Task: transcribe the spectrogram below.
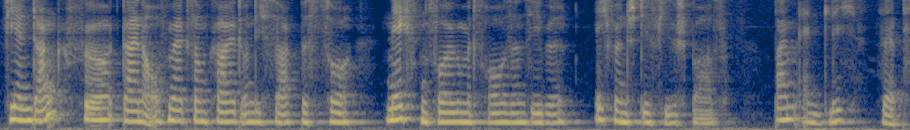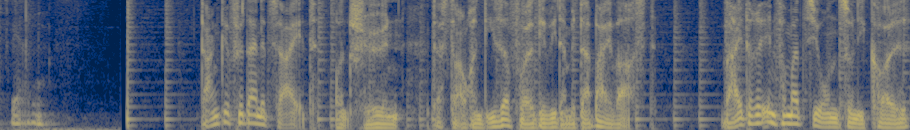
Vielen Dank für deine Aufmerksamkeit und ich sage bis zur nächsten Folge mit Frau Sensibel. Ich wünsche dir viel Spaß beim endlich Selbstwerden. Danke für deine Zeit und schön, dass du auch in dieser Folge wieder mit dabei warst. Weitere Informationen zu Nicole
